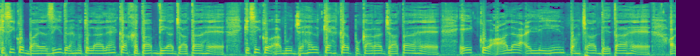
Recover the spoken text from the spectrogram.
کسی کو بایزید رحمۃ اللہ علیہ کا خطاب دیا جاتا ہے، کسی کو ابو جہل کہہ کر پکارا جاتا ہے، ایک کو اعلیٰ علیین پہنچا دیتا ہے اور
